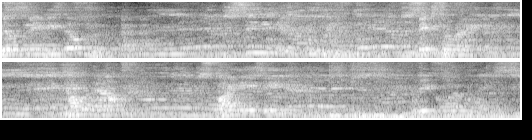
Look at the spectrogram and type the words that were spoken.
Little sleepy still? Mixed terrain. Slide easy. Three quarter place.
